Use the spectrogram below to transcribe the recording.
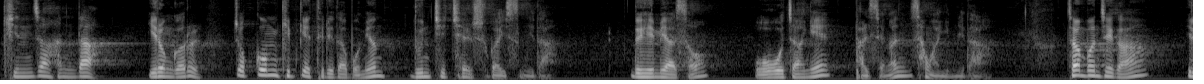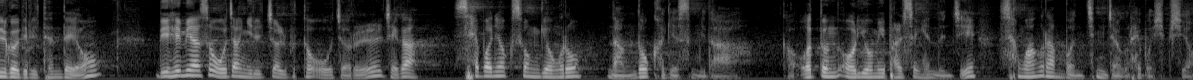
긴장한다. 이런 거를 조금 깊게 들여다보면 눈치챌 수가 있습니다. 느헤미야서 5장에 발생한 상황입니다. 자, 한번 제가 읽어 드릴 텐데요. 느헤미야서 5장 1절부터 5절을 제가 세 번역 성경으로 낭독하겠습니다. 그러니까 어떤 어려움이 발생했는지 상황을 한번 짐작을 해 보십시오.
